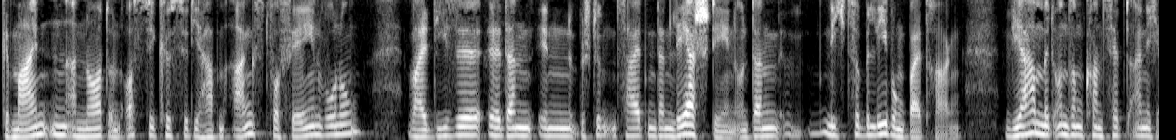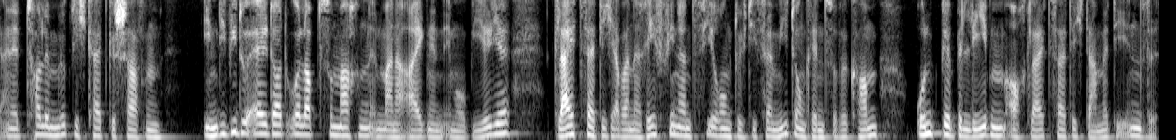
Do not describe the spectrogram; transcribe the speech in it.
Gemeinden an Nord- und Ostseeküste, die haben Angst vor Ferienwohnungen, weil diese äh, dann in bestimmten Zeiten dann leer stehen und dann nicht zur Belebung beitragen. Wir haben mit unserem Konzept eigentlich eine tolle Möglichkeit geschaffen, individuell dort Urlaub zu machen in meiner eigenen Immobilie, gleichzeitig aber eine Refinanzierung durch die Vermietung hinzubekommen und wir beleben auch gleichzeitig damit die Insel.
